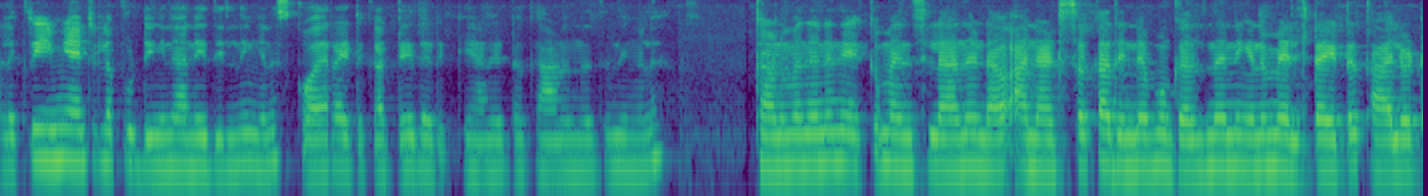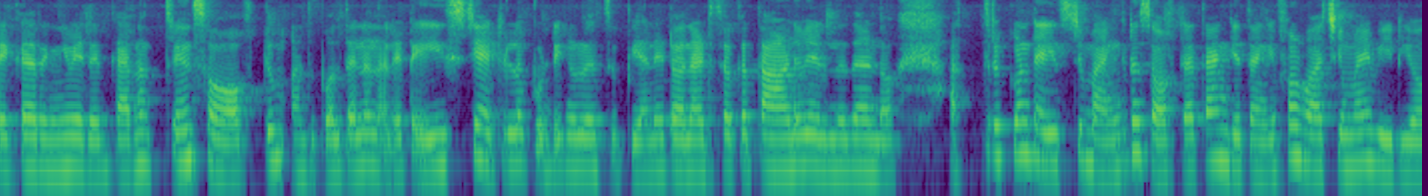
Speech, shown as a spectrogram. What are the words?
നല്ല ക്രീമി ആയിട്ടുള്ള പുഡിങ് ഞാൻ ഇതിൽ നിന്ന് ഇങ്ങനെ സ്ക്വയർ ആയിട്ട് കട്ട് ചെയ്തെടുക്കുകയാണ് കേട്ടോ കാണുന്നത് നിങ്ങൾ കാണുമ്പോൾ തന്നെ നിങ്ങൾക്ക് മനസ്സിലാകുന്നുണ്ടാവും ആ നട്ട്സൊക്കെ അതിന്റെ മുകളിൽ നിന്ന് തന്നെ ഇങ്ങനെ മെൽട്ടായിട്ട് താലോട്ടേക്ക് ഇറങ്ങി വരും. കാരണം അത്രയും സോഫ്റ്റും അതുപോലെ തന്നെ നല്ല ടേസ്റ്റി ആയിട്ടുള്ള പുഡിങ് റെസിപ്പിയാണ് കേട്ടോ. നട്ട്സൊക്കെ താണു വരുന്നത് കണ്ടോ? അത്രക്കും ടേസ്റ്റ് ഭയങ്കര സോഫ്റ്റാണ് thank you thank you for watching my video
